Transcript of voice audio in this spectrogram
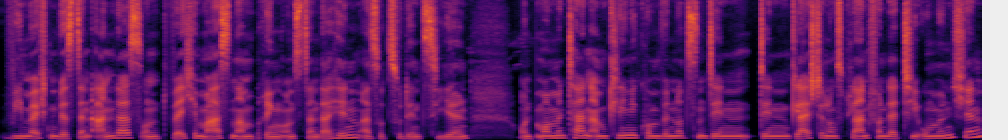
wie möchten wir es denn anders und welche Maßnahmen bringen uns denn dahin, also zu den Zielen. Und momentan am Klinikum, wir nutzen den, den Gleichstellungsplan von der TU München.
